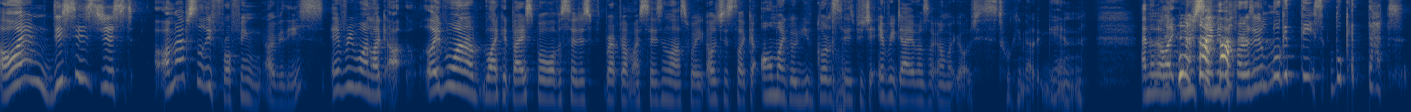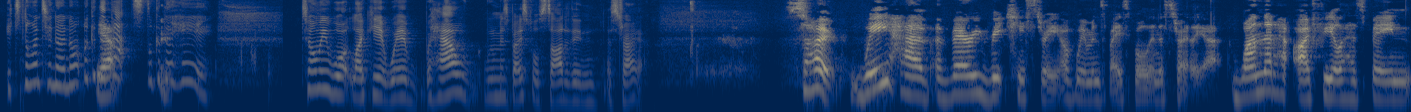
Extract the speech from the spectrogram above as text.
I'm, this is just, I'm absolutely frothing over this. Everyone, like, uh, everyone, like at baseball, obviously, just wrapped up my season last week. I was just like, oh my God, you've got to see this picture every day. Everyone's like, oh my God, she's talking about it again. And then they're like, you send me the photos. I go, look at this. Look at that. It's 1909. Look at the bats. Look at the hair. Tell me what, like, yeah, where, how women's baseball started in Australia. So, we have a very rich history of women's baseball in Australia, one that I feel has been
